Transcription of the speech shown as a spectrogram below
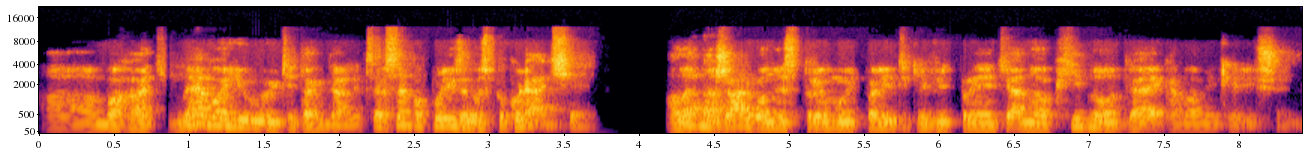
а багаті не воюють, і так далі. Це все популізм і спекуляції, але на жаль, вони стримують політиків від прийняття необхідного для економіки рішення.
